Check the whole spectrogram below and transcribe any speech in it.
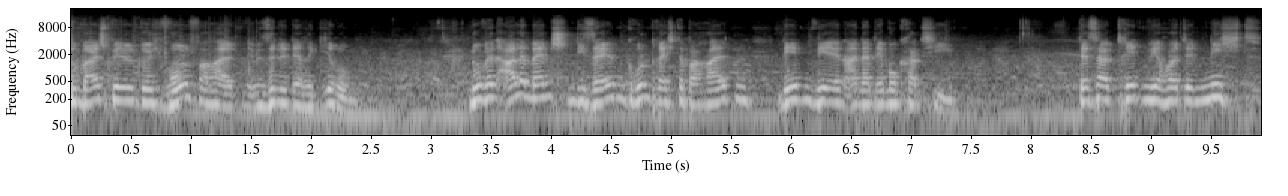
Zum Beispiel durch Wohlverhalten im Sinne der Regierung. Nur wenn alle Menschen dieselben Grundrechte behalten, leben wir in einer Demokratie. Deshalb treten wir heute nicht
